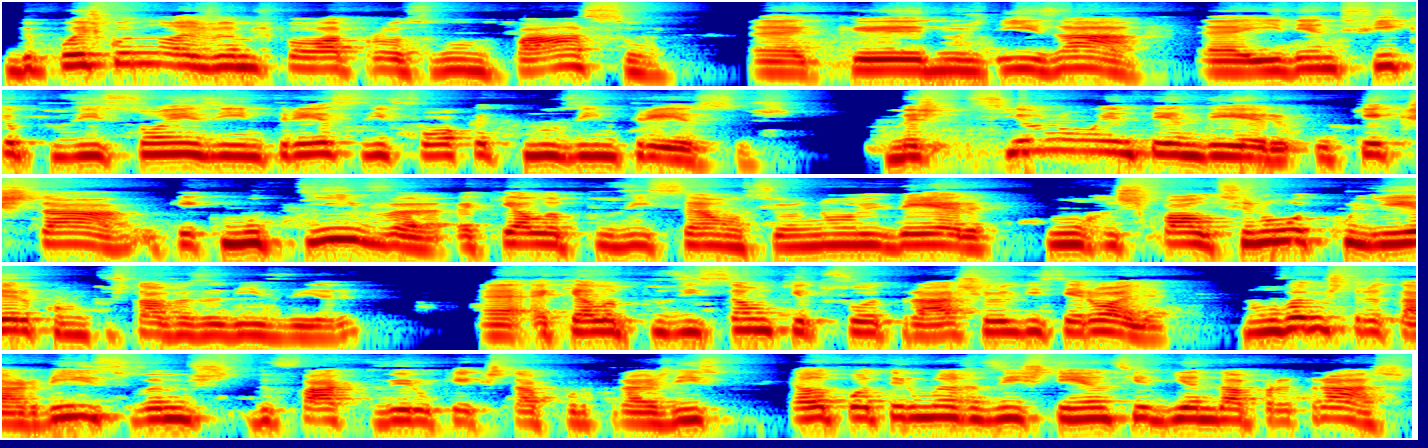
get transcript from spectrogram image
Depois, quando nós vamos falar para o segundo passo, uh, que nos diz, ah, uh, identifica posições e interesses e foca-te nos interesses. Mas se eu não entender o que é que está, o que é que motiva aquela posição, se eu não lhe der um respaldo, se eu não acolher, como tu estavas a dizer, uh, aquela posição que a pessoa traz, se eu lhe disser, olha, não vamos tratar disso, vamos de facto ver o que é que está por trás disso, ela pode ter uma resistência de andar para trás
